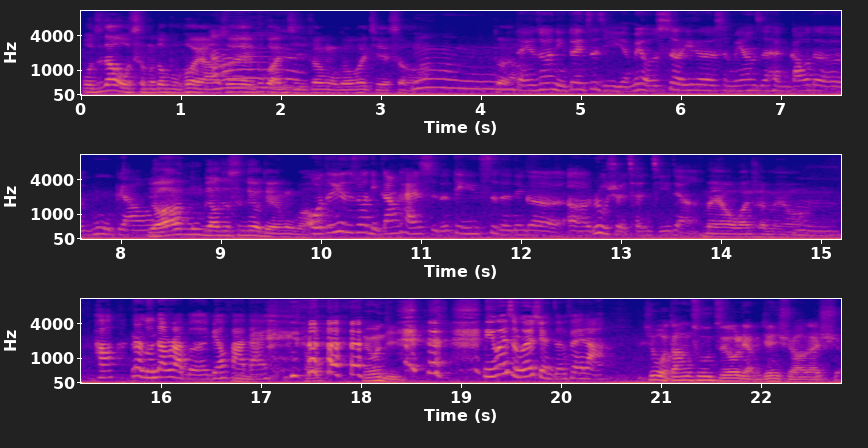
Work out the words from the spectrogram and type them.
我知道我什么都不会啊，所以不管几分我都会接受啊。对，等于说你对自己也没有设一个什么样子很高的目标。有啊，目标就是六点五啊。我的意思说，你刚开始的第一次的那个呃入学成绩这样？没有，完全没有。嗯，好，那轮到 Rub 了，你不要发呆。没问题。你为什么会选择飞啦？其实我当初只有两间学校在选。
